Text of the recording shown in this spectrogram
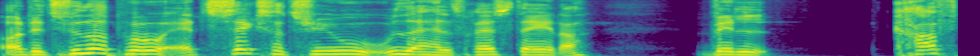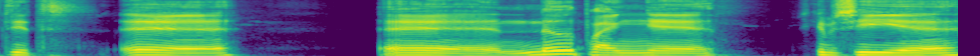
Og det tyder på, at 26 ud af 50 stater vil kraftigt øh, øh, nedbringe, øh, skal vi sige, øh,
